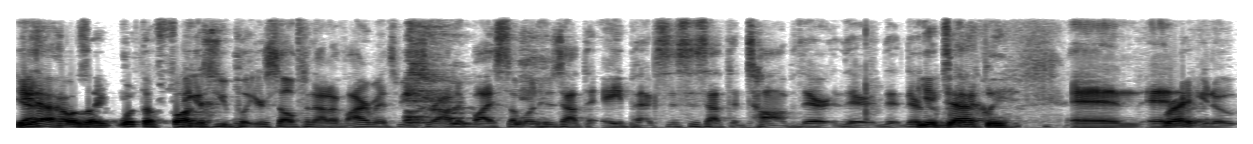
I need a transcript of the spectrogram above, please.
Yeah. I was like, what the fuck? because you put yourself in that environment to be surrounded by someone who's at the apex. This is at the top. They're they're they're, they're the Exactly. and and Right. you know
